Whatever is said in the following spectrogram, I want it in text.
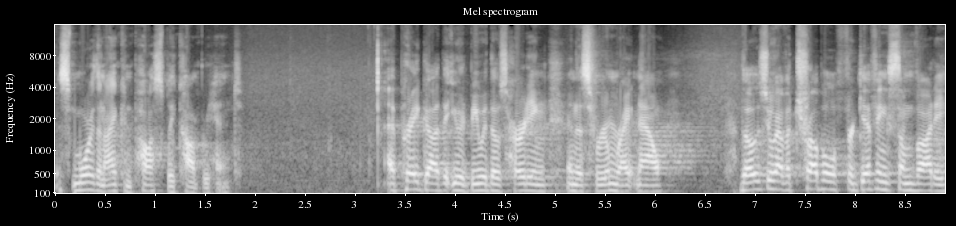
is more than I can possibly comprehend. I pray, God, that you would be with those hurting in this room right now, those who have a trouble forgiving somebody,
